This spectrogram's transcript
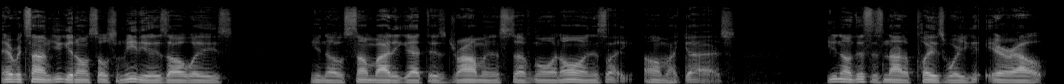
every time you get on social media, it's always, you know, somebody got this drama and stuff going on. It's like, oh my gosh. You know, this is not a place where you can air out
